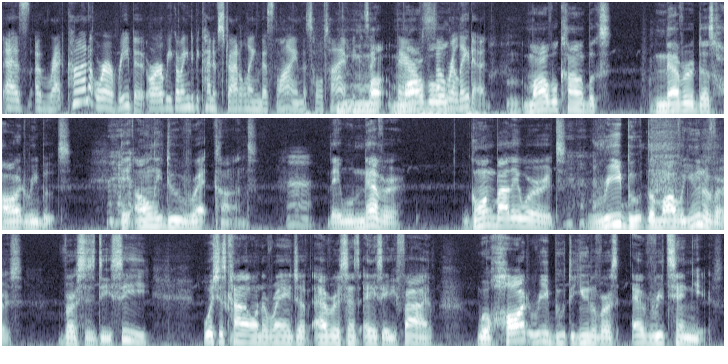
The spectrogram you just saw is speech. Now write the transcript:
as a retcon or a reboot, or are we going to be kind of straddling this line this whole time because Mar- like, they're so related? Marvel comic books never does hard reboots. They only do retcons. They will never, going by their words, reboot the Marvel universe versus DC, which is kind of on the range of ever since Ace 85, will hard reboot the universe every 10 years.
